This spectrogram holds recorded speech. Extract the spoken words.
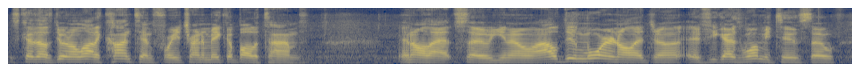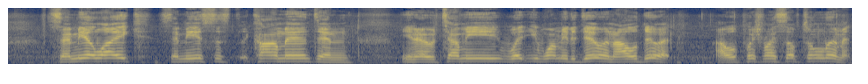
It's because I was doing a lot of content for you, trying to make up all the times and all that. So, you know, I'll do more and all that if you guys want me to. So, send me a like, send me a comment, and, you know, tell me what you want me to do, and I will do it. I will push myself to the limit.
